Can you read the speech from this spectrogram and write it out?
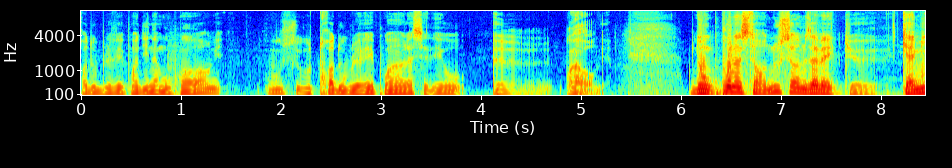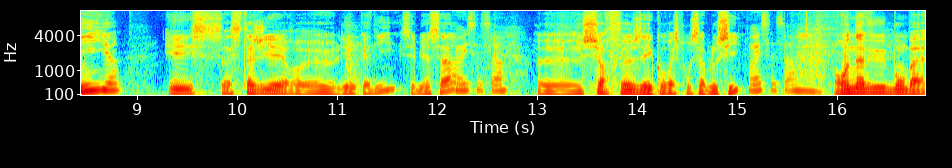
www.dynamo.org ou sur www.lacdo.org. Donc pour l'instant, nous sommes avec euh, Camille et sa stagiaire euh, Léo Caddy, c'est bien ça Oui, c'est ça. Euh, Surfeuse et éco-responsable aussi. Oui, c'est ça. On a vu, bon bah,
